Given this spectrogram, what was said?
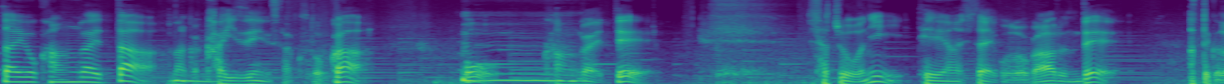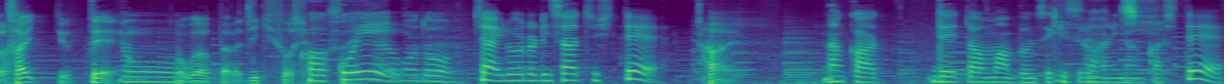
体を考えたなんか改善策とかを考えて社長に提案したいことがあるんで会ってくださいって言って僕だったら直訴しますね。かっこいい。なるほど。じゃあいろいろリサーチしてはい、なんかデータをまあ分析するなりなんかして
